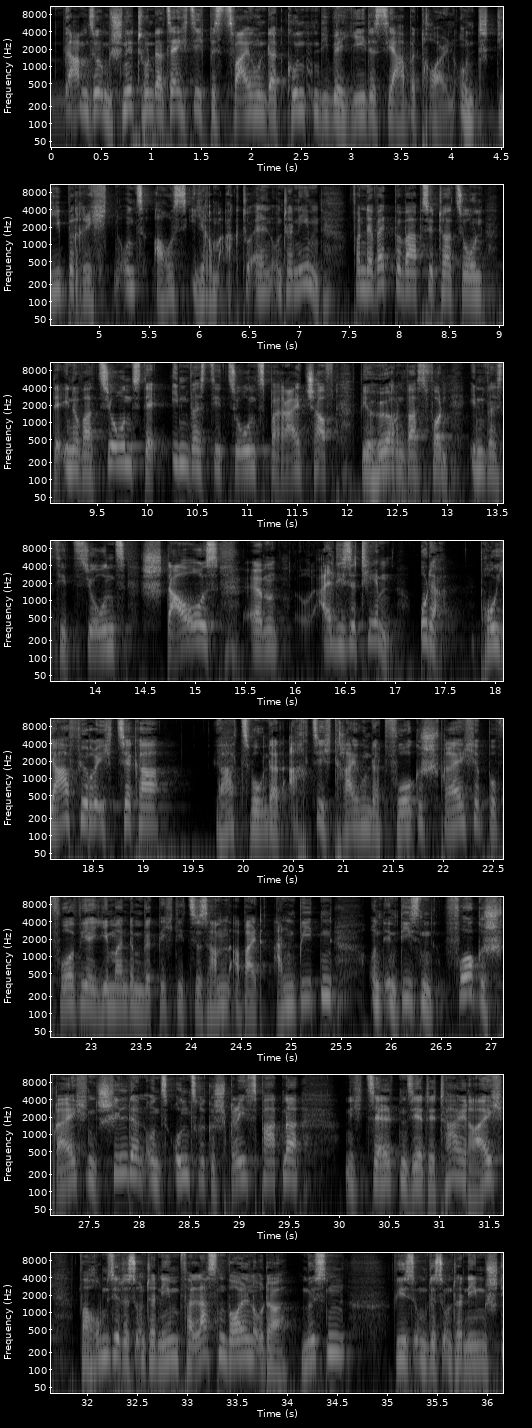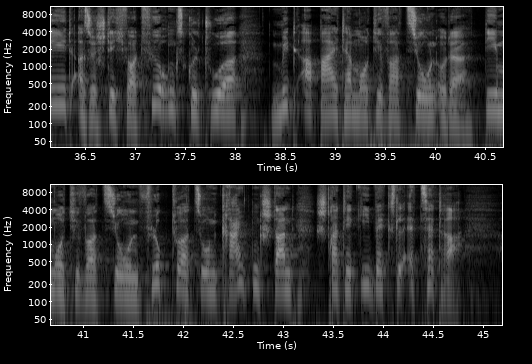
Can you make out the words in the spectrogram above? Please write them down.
wir haben so im Schnitt 160 bis 200 Kunden, die wir jedes Jahr betreuen. Und die berichten uns aus ihrem aktuellen Unternehmen. Von der Wettbewerbssituation, der Innovations-, der Investitionsbereitschaft. Wir hören was von Investitionsstaus, ähm, all diese Themen. Oder pro Jahr führe ich circa ja, 280, 300 Vorgespräche, bevor wir jemandem wirklich die Zusammenarbeit anbieten. Und in diesen Vorgesprächen schildern uns unsere Gesprächspartner nicht selten sehr detailreich, warum sie das Unternehmen verlassen wollen oder müssen, wie es um das Unternehmen steht, also Stichwort Führungskultur, Mitarbeitermotivation oder Demotivation, Fluktuation, Krankenstand, Strategiewechsel etc.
